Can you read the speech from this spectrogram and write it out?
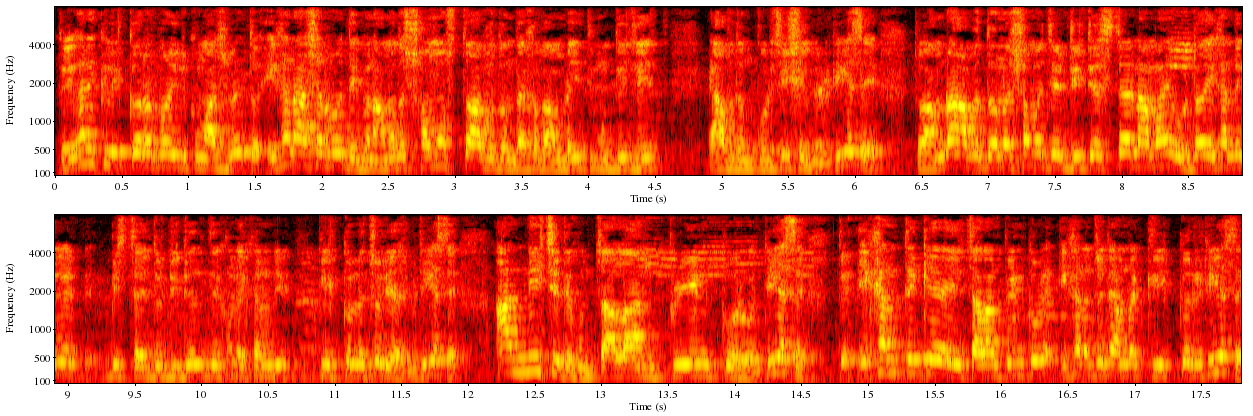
তো এখানে ক্লিক করার পর এরকম আসবে। তো এখানে আসার পর দেখবেন আমাদের সমস্ত আবেদন দেখাবে। আমরা ইতিমধ্যে যে আবেদন করেছি সেগুলো, ঠিক আছে? তো আমরা আবেদনের সময় যে ডিটেলসটা নামাই ওটাও এখান থেকে বিস্তারিত ডিটেলস দেখুন, এখানে ক্লিক করলে চলে আসবে, ঠিক আছে? আর নিচে দেখুন, চালান প্রিন্ট করুন, ঠিক আছে? তো এখান থেকে এই চালান প্রিন্ট করে এখানে যদি আমরা ক্লিক করি, ঠিক আছে?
